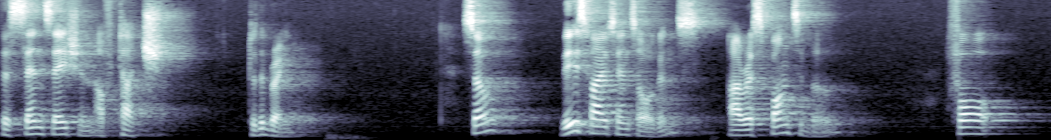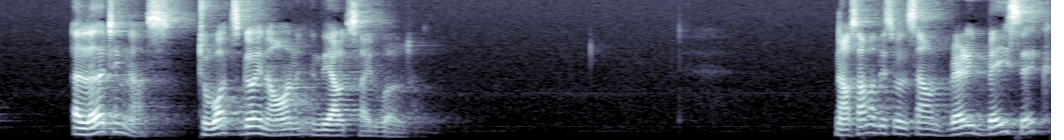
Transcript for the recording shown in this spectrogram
the sensation of touch to the brain. So, these five sense organs are responsible for alerting us to what's going on in the outside world. Now, some of this will sound very basic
